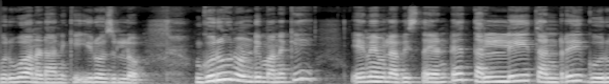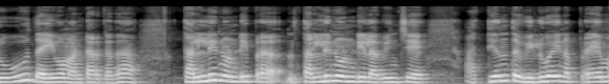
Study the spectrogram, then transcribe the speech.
గురువు అనడానికి ఈ రోజుల్లో. గురువు నుండి మనకి ఏమేమి లభిస్తాయంటే తల్లి తండ్రి గురువు దైవం అంటారు కదా. తల్లి నుండి ప్ర తల్లి నుండి లభించే అత్యంత విలువైన ప్రేమ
